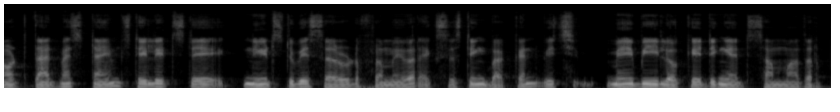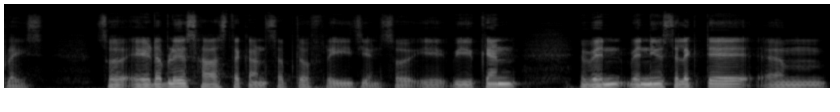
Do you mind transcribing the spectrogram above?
not that much time. Still, it needs to be served from your existing backend, which may be locating at some other place. So AWS has the concept of region. So you can when when you select a um,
